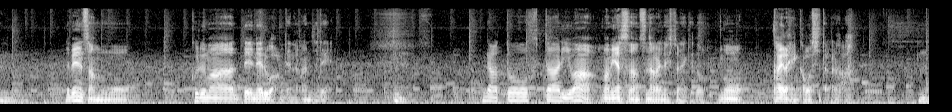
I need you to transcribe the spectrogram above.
うん。でベンさんももう車で寝るわみたいな感じで。であと2人は、まあ、宮下さんのつながりの人なんやけどもう帰らへん顔してたから。うんうん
